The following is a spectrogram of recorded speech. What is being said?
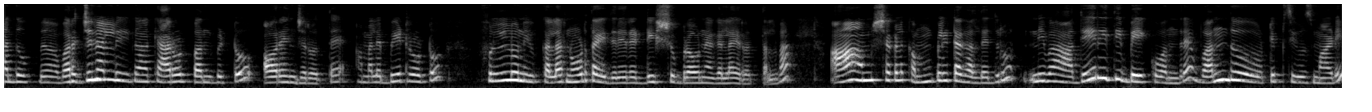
ಅದು ಒರಿಜಿನಲ್ ಈಗ ಕ್ಯಾರೋಟ್ ಬಂದುಬಿಟ್ಟು ಆರೆಂಜ್ ಇರುತ್ತೆ. ಆಮೇಲೆ ಬೀಟ್ರೂಟು ಫುಲ್ಲು ನೀವು ಕಲರ್ ನೋಡ್ತಾ ಇದ್ದೀರಿ ರೆಡ್ಡಿಶು ಬ್ರೌನ್ ಆಗೆಲ್ಲ ಇರುತ್ತಲ್ವ? ಆ ಅಂಶಗಳು ಕಂಪ್ಲೀಟಾಗಿ ಅಲ್ಲದಿದ್ರು ನೀವು ಅದೇ ರೀತಿ ಬೇಕು ಅಂದರೆ ಒಂದು ಟಿಪ್ಸ್ ಯೂಸ್ ಮಾಡಿ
